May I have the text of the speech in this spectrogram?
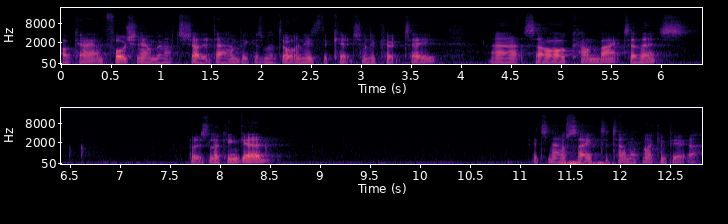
Okay, unfortunately, I'm going to have to shut it down because my daughter needs the kitchen to cook tea. Uh, so I'll come back to this. But it's looking good. It's now safe to turn off my computer.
